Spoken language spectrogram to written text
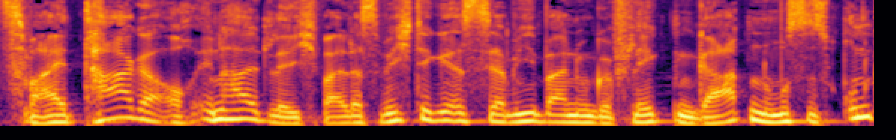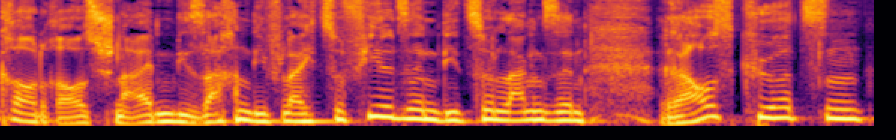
zwei Tage auch inhaltlich, weil das Wichtige ist ja wie bei einem gepflegten Garten, du musst das Unkraut rausschneiden, die Sachen, die vielleicht zu viel sind, die zu lang sind, rauskürzen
